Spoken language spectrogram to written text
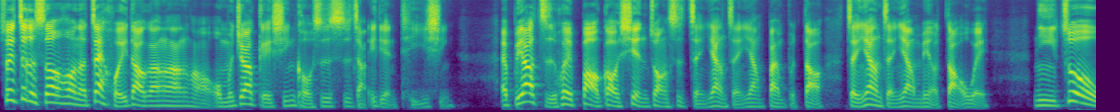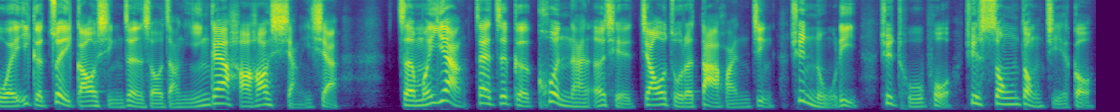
所以这个时候呢，再回到刚刚哈，我们就要给新口司司长一点提醒，哎，不要只会报告现状是怎样怎样办不到，怎样怎样没有到位。你作为一个最高行政首长，你应该要好好想一下，怎么样在这个困难而且焦灼的大环境去努力、去突破、去松动结构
